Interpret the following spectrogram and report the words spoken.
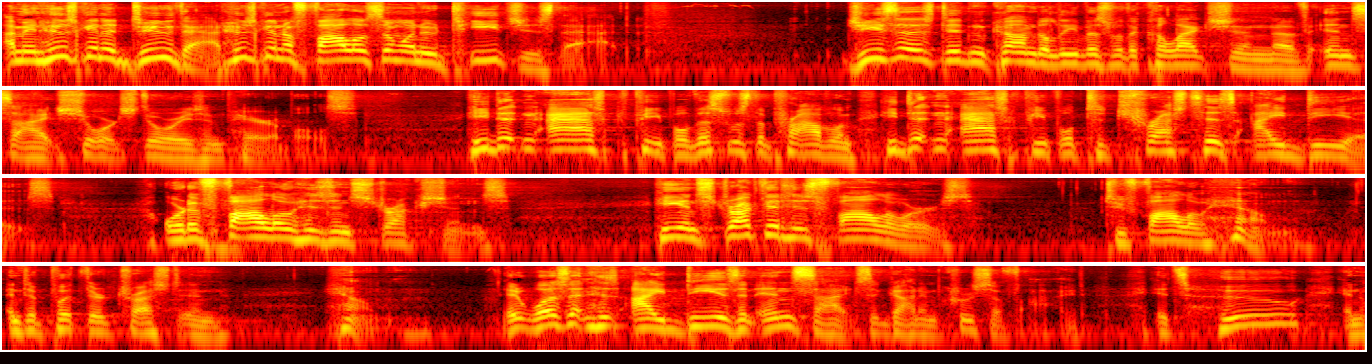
I mean, who's going to do that? Who's going to follow someone who teaches that? Jesus didn't come to leave us with a collection of insight, short stories, and parables. He didn't ask people, this was the problem. He didn't ask people to trust his ideas or to follow his instructions. He instructed his followers to follow him and to put their trust in him. It wasn't his ideas and insights that got him crucified, it's who and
